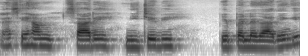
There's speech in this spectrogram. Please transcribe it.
ऐसे हम सारे नीचे भी पेपर लगा देंगे।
